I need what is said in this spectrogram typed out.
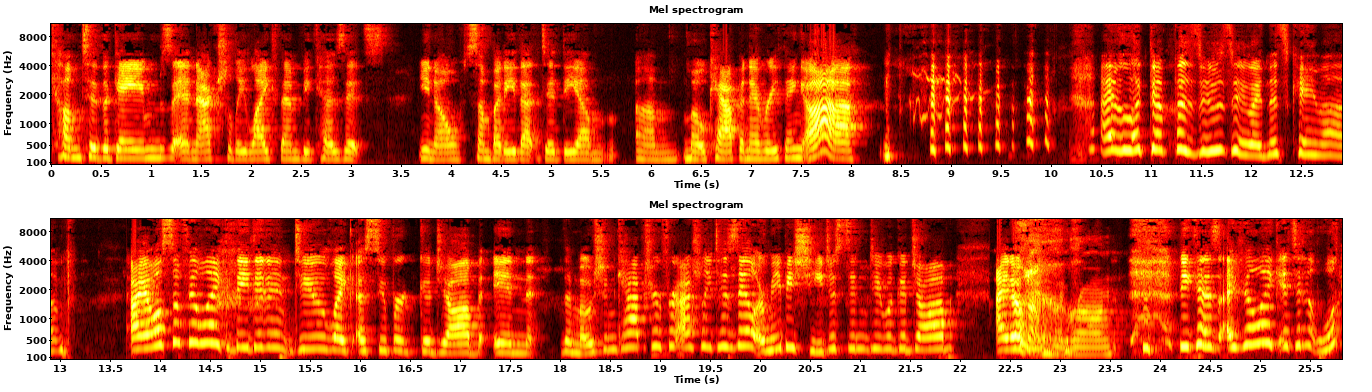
come to the games and actually like them because it's, you know, somebody that did the um um mocap and everything. Ah, I looked up Pazuzu and this came up. I also feel like they didn't do like a super good job in the motion capture for Ashley Tisdale, or maybe she just didn't do a good job. I don't Something went know wrong. because I feel like it didn't look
